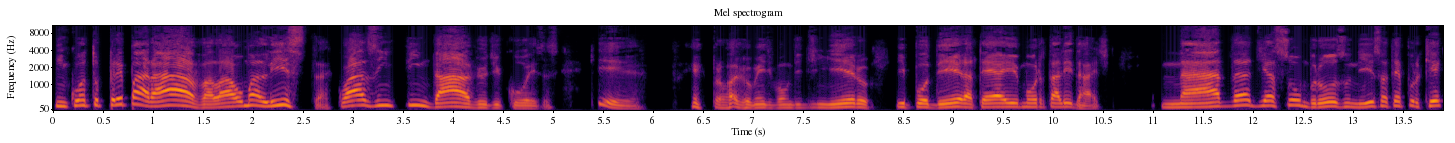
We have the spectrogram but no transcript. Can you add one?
enquanto preparava lá uma lista quase infindável de coisas que provavelmente vão de dinheiro e poder até a imortalidade. Nada de assombroso nisso, até porque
